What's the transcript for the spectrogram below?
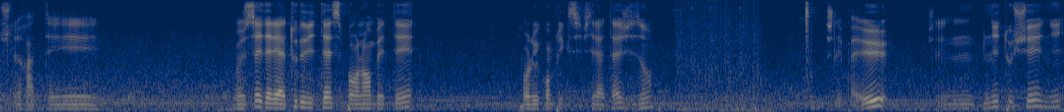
je l'ai raté. Bon, J'essaye d'aller à toute vitesse pour l'embêter. Pour lui complexifier la tâche, disons. Je l'ai pas eu. Je ni touché, ni...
